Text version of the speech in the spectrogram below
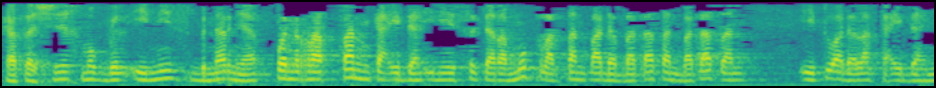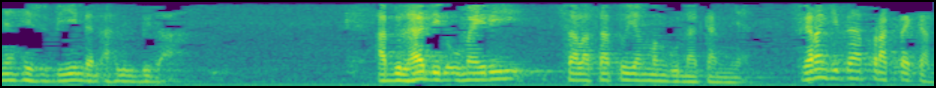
Kata Syekh Mukbil ini sebenarnya penerapan kaidah ini secara mutlak tanpa ada batasan-batasan itu adalah kaidahnya hizbiyin dan ahlul bidah. Abdul Hadi Umairi salah satu yang menggunakannya. Sekarang kita praktekkan.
